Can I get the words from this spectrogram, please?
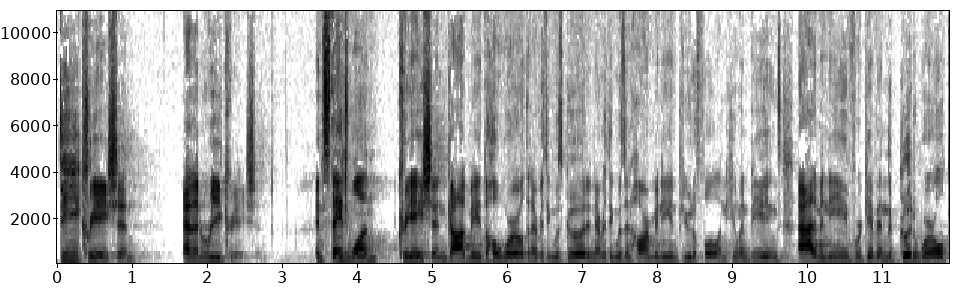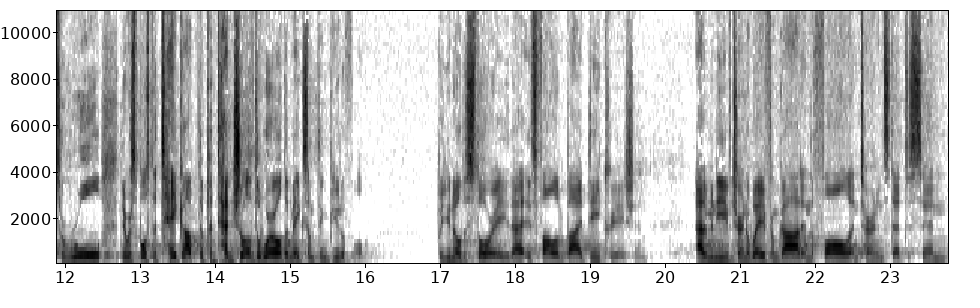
decreation, and then recreation. In stage one, creation, God made the whole world and everything was good and everything was in harmony and beautiful. And human beings, Adam and Eve, were given the good world to rule. They were supposed to take up the potential of the world and make something beautiful. But you know the story that is followed by decreation. Adam and Eve turned away from God in the fall and turned instead to sin.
